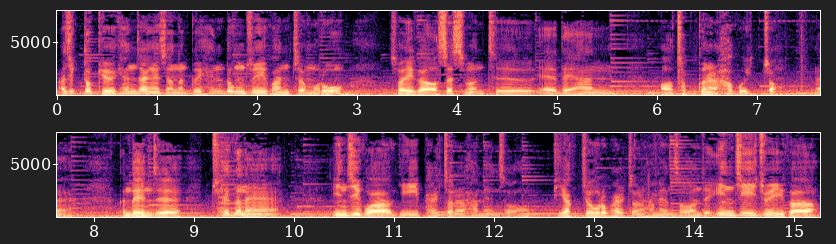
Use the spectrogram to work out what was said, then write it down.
아직도 교육 현장에서는 그 행동주의 관점으로 저희가 어세스먼트에 대한 어, 접근을 하고 있죠. 네. 근데 이제 최근에 인지과학이 발전을 하면서 비약적으로 발전을 하면서 이제 인지주의가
